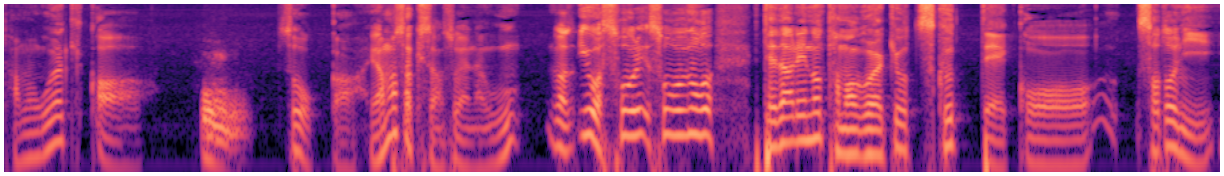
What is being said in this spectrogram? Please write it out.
卵焼きか。うん。そうか。山崎さん、そうやな。うん。まあ、要は、それ、その手だれの卵焼きを作って、こう、外に、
